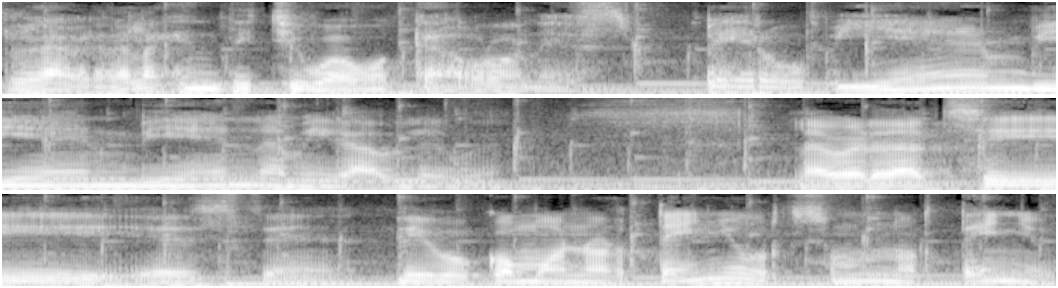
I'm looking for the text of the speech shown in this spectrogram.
La verdad la gente de Chihuahua cabrones, pero bien, bien, bien amigable, güey. La verdad sí, este, digo como norteño, porque somos norteños,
